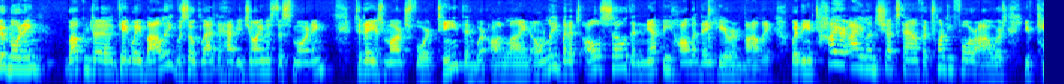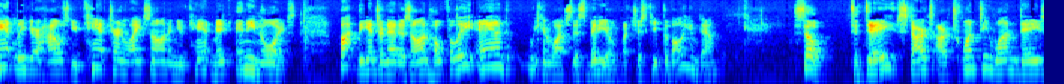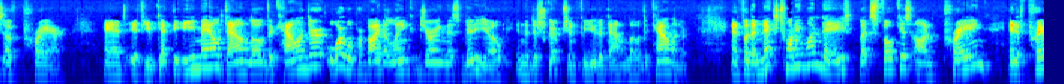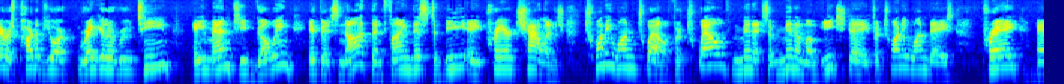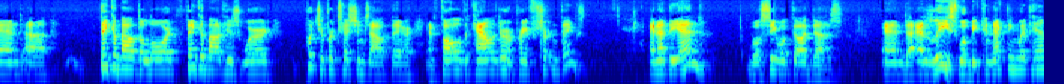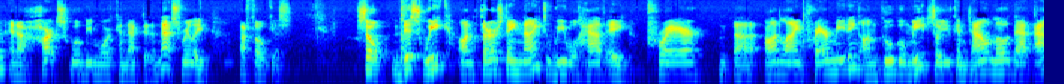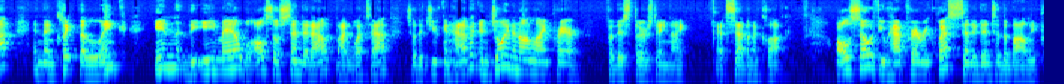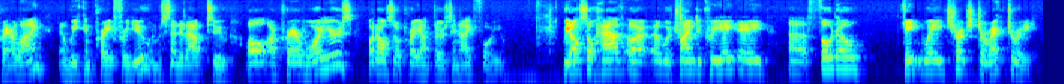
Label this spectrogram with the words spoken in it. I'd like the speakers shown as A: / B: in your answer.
A: Good morning. Welcome to Gateway Bali. We're so glad to have you join us this morning. Today is March 14th and we're online only, but it's also the Nyepi holiday here in Bali, where the entire island shuts down for 24 hours. You can't leave your house, you can't turn lights on, and you can't make any noise. But the internet is on, hopefully, and we can watch this video, but just keep the volume down. So, today starts our 21 days of prayer. And if you get the email, download the calendar, or we'll provide a link during this video in the description for you to download the calendar. And for the next 21 days, let's focus on praying. And if prayer is part of your regular routine, amen, keep going. If it's not, then find this to be a prayer challenge. 2112 for 12 minutes, a minimum each day for 21 days. Pray and uh, Think about the Lord, think about His Word, put your petitions out there, and follow the calendar and pray for certain things. And at the end, we'll see what God does. And uh, at least we'll be connecting with Him and our hearts will be more connected. And that's really our focus. So this week on Thursday night, we will have a prayer uh, online prayer meeting on Google Meet. So you can download that app and then click the link in the email. We'll also send it out by WhatsApp so that you can have it and join an online prayer for this Thursday night at 7 o'clock. Also, if you have prayer requests, send it into the Bali prayer line and we can pray for you and we'll send it out to all our prayer warriors, but also pray on Thursday night for you. We also have, uh, uh we're trying to create a uh, photo gateway church directory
